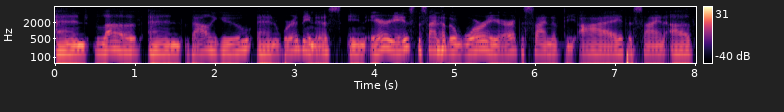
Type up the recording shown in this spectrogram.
and love and value and worthiness in Aries, the sign of the warrior, the sign of the eye, the sign of,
